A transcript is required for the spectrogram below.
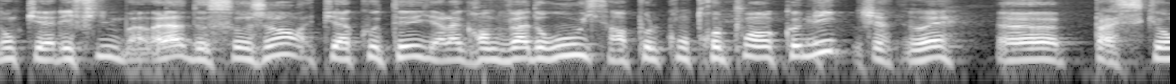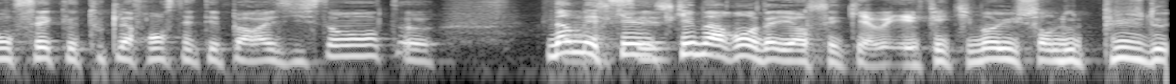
Donc il y a des films bah, voilà, de ce genre. Et puis à côté, il y a La Grande Vadrouille, c'est un peu le contrepoint en comique, Ouais. euh, parce qu'on sait que toute la France n'était pas résistante. euh, Non, mais ce qui, est, c'est- ce qui est marrant d'ailleurs, c'est qu'il y avait effectivement eu sans doute plus de,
